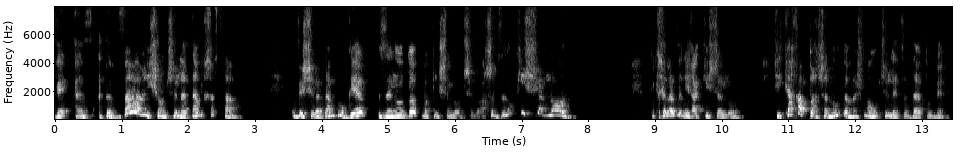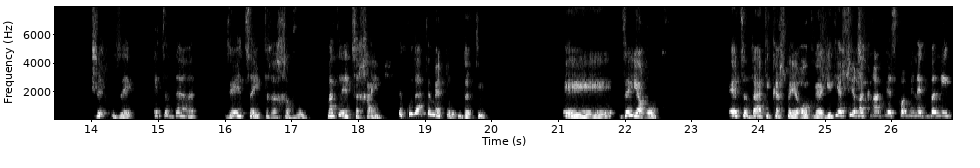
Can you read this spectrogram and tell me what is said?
ואז הדבר הראשון של אדם חכם ושל אדם בוגר, זה להודות בכישלון שלו. עכשיו, זה לא כישלון. בתחילה זה נראה כישלון. כי ככה הפרשנות המשמעות של עץ הדת אומרת. זה, זה עץ הדת, זה עץ ההתרחבות. מה זה עץ החיים? נקודת אמת נקודתית. אה, זה ירוק. עץ הדעת ייקח את הירוק ויגיד, יש ירק רק ויש כל מיני גוונים.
